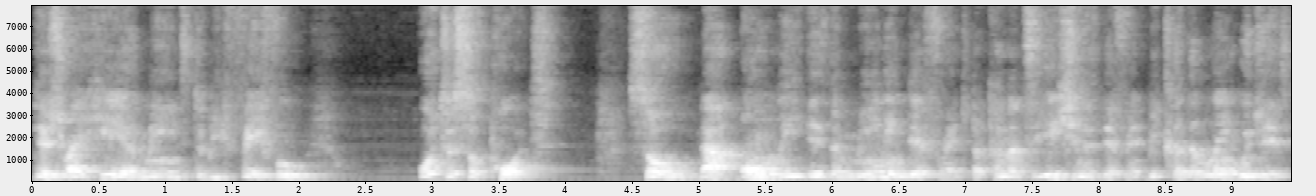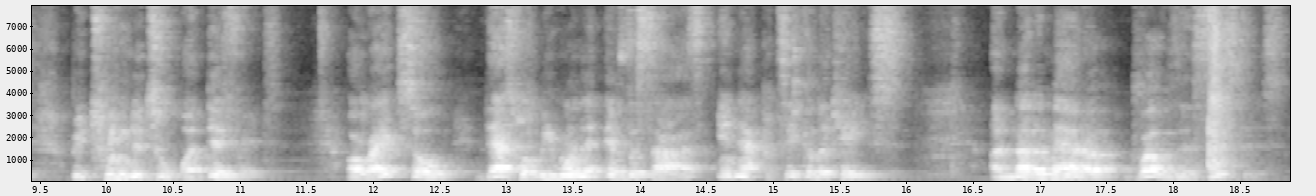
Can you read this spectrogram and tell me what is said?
this right here means to be faithful or to support. So not only is the meaning different, the pronunciation is different because the languages between the two are different. All right, so that's what we want to emphasize in that particular case. Another matter, brothers and sisters,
